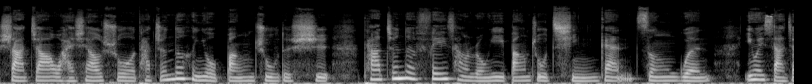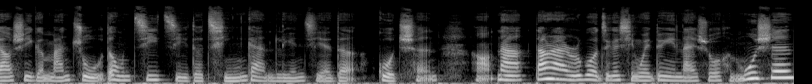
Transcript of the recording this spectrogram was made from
撒娇，我还是要说，它真的很有帮助的是，它真的非常容易帮助情感增温，因为撒娇是一个蛮主动积极的情感连接的过程。好，那当然，如果这个行为对你来说很陌生，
